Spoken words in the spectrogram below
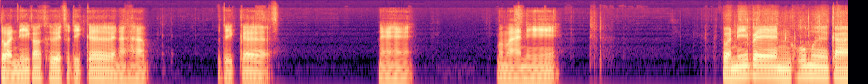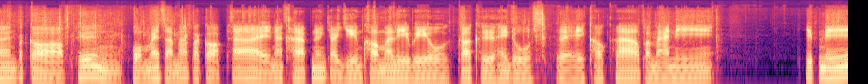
ส่วนนี้ก็คือสติกเกอร์นะครับ สติกเกอร์นะฮะประมาณนี้ ส่วนนี้เป็นคู่มือการประกอบ ซึ่งผมไม่สามารถประกอบได้นะครับ เนื่องจากยืมเขามารีวิว ก็คือให้ดูเฉยคร่าวๆประมาณนี้ คลิปนี้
